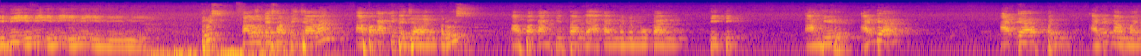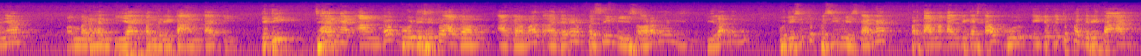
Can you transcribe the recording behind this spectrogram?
Ini, ini, ini, ini, ini, ini. Terus kalau udah sampai jalan, apakah kita jalan terus? Apakah kita nggak akan menemukan titik akhir? Ada, ada, pen, ada namanya pemberhentian penderitaan tadi. Jadi jangan anggap Buddhis itu agama, agama atau ajaran yang pesimis. Orang kan bilang ini Buddhis itu pesimis karena pertama kali dikasih tahu hidup itu penderitaan.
